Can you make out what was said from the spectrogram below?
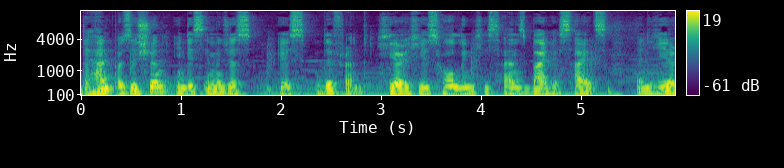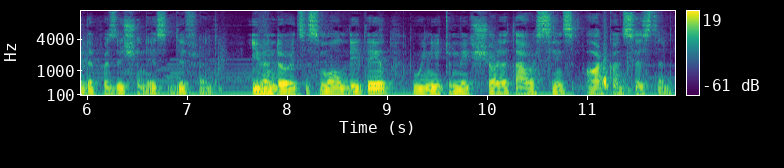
The hand position in these images is different. Here he is holding his hands by his sides and here the position is different. Even though it's a small detail, we need to make sure that our scenes are consistent,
